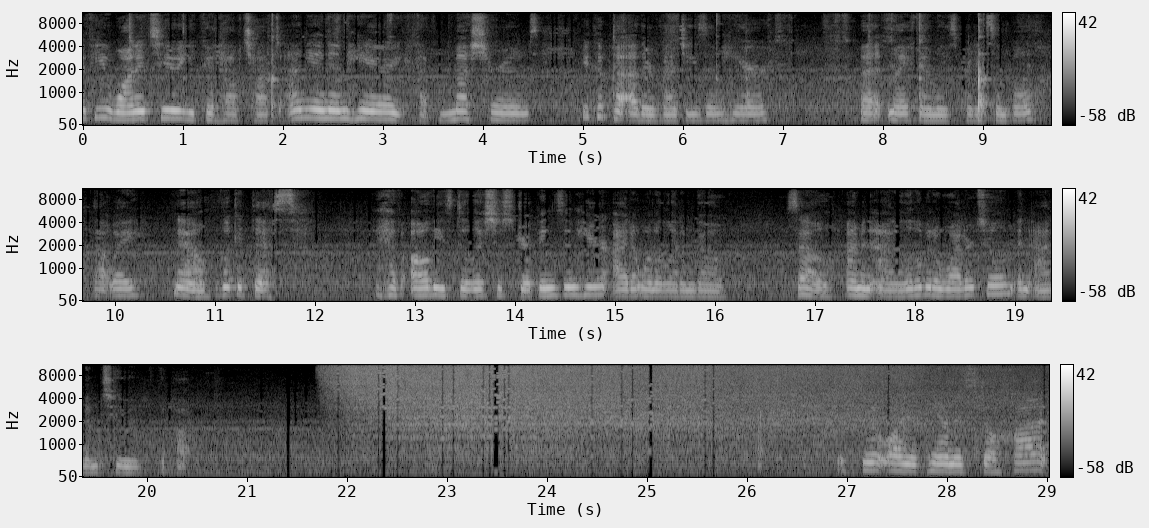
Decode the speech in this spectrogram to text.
If you wanted to, you could have chopped onion in here, you could have mushrooms, you could put other veggies in here, but my family's pretty simple that way. Now, look at this. I have all these delicious drippings in here. I don't want to let them go. So I'm going to add a little bit of water to them and add them to the pot. Just do it while your pan is still hot.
